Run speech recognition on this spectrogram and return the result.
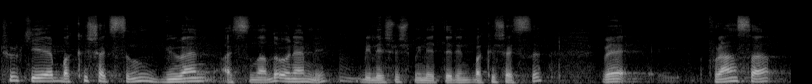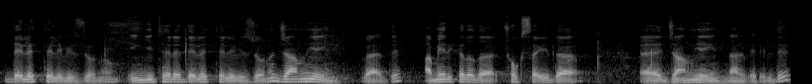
Türkiye'ye bakış açısının güven açısından da önemli. Birleşmiş Milletler'in bakış açısı ve Fransa Devlet Televizyonu, İngiltere Devlet Televizyonu canlı yayın verdi. Amerika'da da çok sayıda e, canlı yayınlar verildi.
